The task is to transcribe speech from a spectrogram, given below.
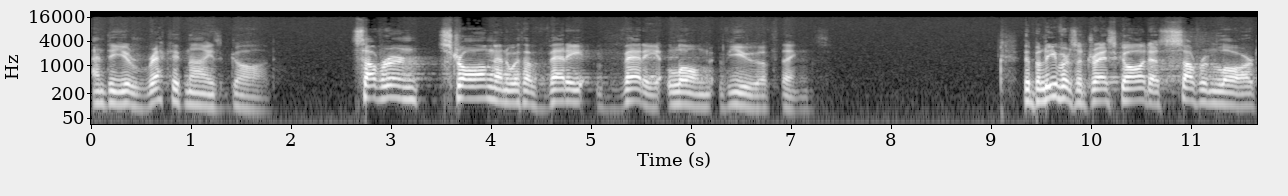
And do you recognize God? Sovereign, strong, and with a very, very long view of things. The believers address God as sovereign Lord.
